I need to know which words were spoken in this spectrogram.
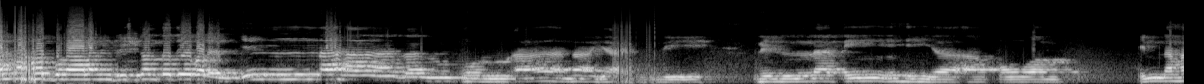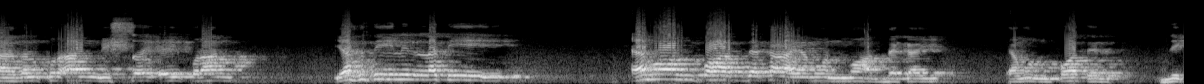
আল্লাহ রাব্বুল আলামিন দৃষ্টান্ত দিয়ে বলেন, ইন্না হাযাল কুরআনা ইয়াহদি লিল্লাতী হিয়া আকওয়াম। ইন্না হাযাল কুরআন নিশ্চয় এই কোরআন ইয়াহদি লিল্লাতী। এমন পথ দেখায়, এমন মত দেখায়, এমন পথের দিক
